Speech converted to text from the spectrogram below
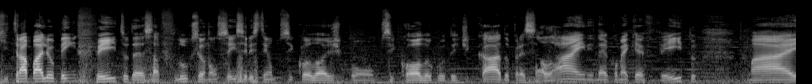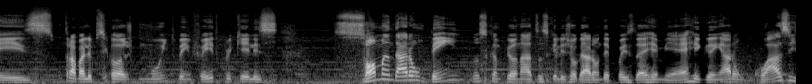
que trabalho bem feito dessa Fluxo. Eu não sei se eles têm um psicológico, um psicólogo dedicado para essa line, né? Como é que é feito, mas um trabalho psicológico muito bem feito, porque eles só mandaram bem nos campeonatos que eles jogaram depois do RMR, ganharam quase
